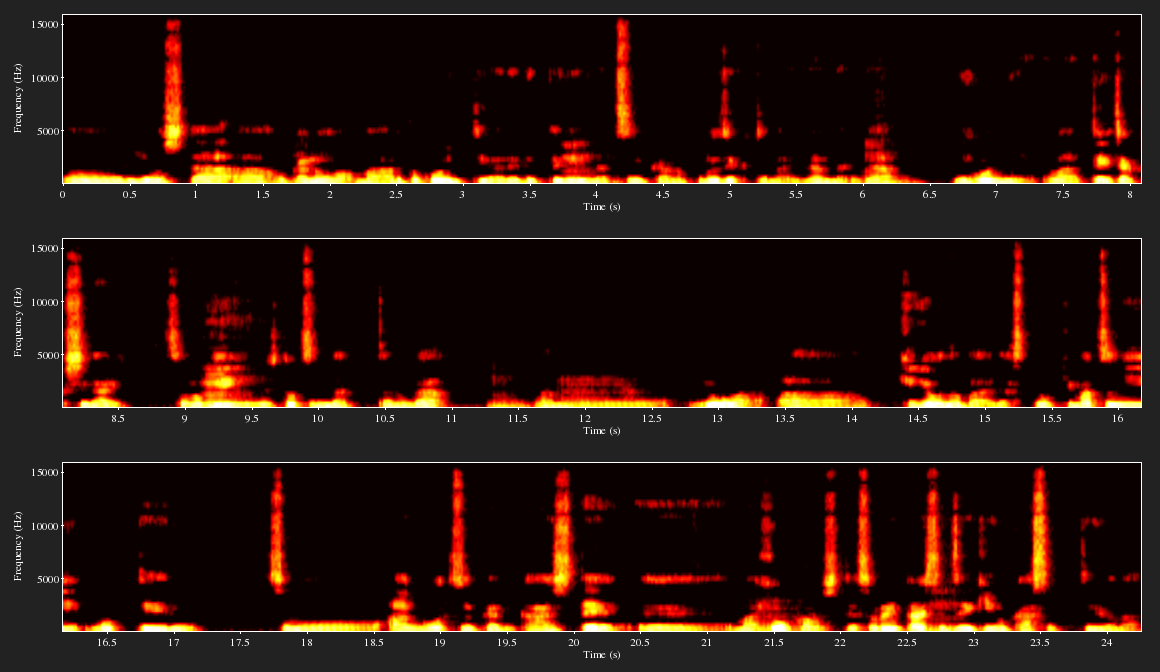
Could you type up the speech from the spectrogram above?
お利用した他の、まあ、アルトコインって言われてるよううなん通貨のプロジェクトなりなんなりが、うん日本には定着しない。その原因の一つになったのが、うん。あのー要はあー、企業の場合ですと、期末に持っている、その、暗号通貨に関して、えーまあ、評価をして、それに対して税金を課すっていうような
